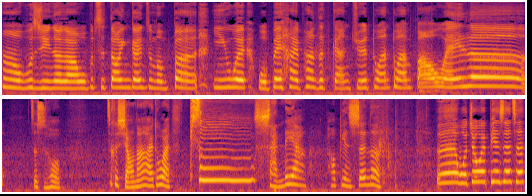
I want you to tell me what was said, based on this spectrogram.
啊，我不行了啦，我不知道应该怎么办，因为我被害怕的感觉团团包围了。这时候，这个小男孩突然砰闪亮，他要变身了。呃，我就会变身成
